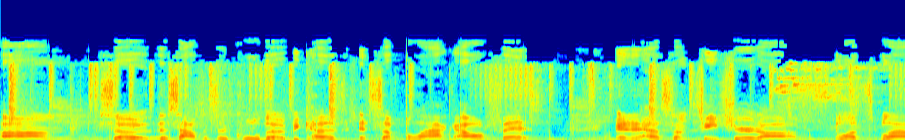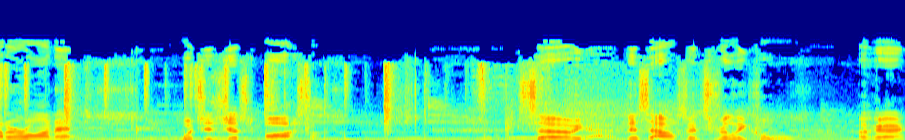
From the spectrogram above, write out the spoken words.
Um, so this outfit's cool though because it's a black outfit and it has some featured uh, blood splatter on it, which is just awesome. So yeah, this outfit's really cool. Okay,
